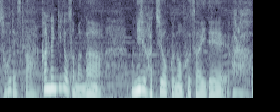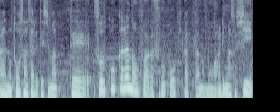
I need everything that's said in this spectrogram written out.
そうですか。関連企業様がもう28億の負債であの倒産されてしまってそこからのオファーがすごく大きかったのもありますし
